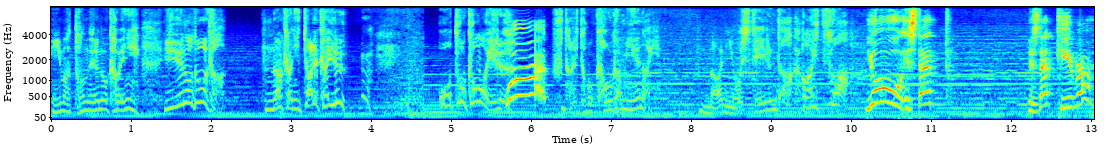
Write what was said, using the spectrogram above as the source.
今トンネルの壁に家のドアが？中に誰かいる？男もいる。What? 二人とも顔が見えない。何をしているんだ？あいつは？Yo, is that is that Kira?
